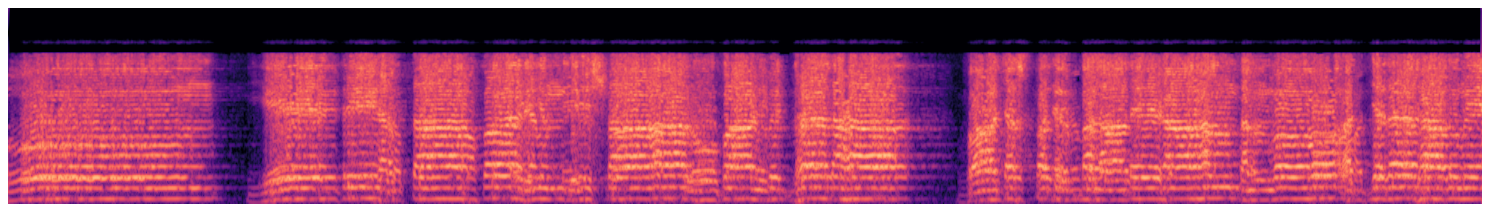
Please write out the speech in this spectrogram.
ओ ये त्रिसप्ताः पर्यन्ति विश्वारूपाणि बिभ्रतः वाचस्पतिर्बलादेशाहम् तन्वोः अद्य दधातु मे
